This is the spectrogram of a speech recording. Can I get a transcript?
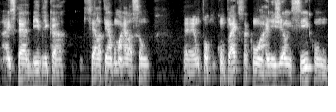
a Esther bíblica, se ela tem alguma relação é, um pouco complexa com a religião em si, com,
